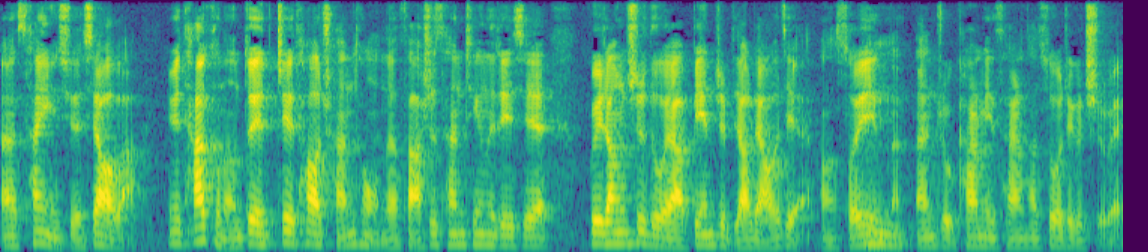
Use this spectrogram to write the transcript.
呃餐饮学校吧，因为他可能对这套传统的法式餐厅的这些规章制度呀、编制比较了解啊，所以呢，男主 Carmy 才让他做这个职位。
